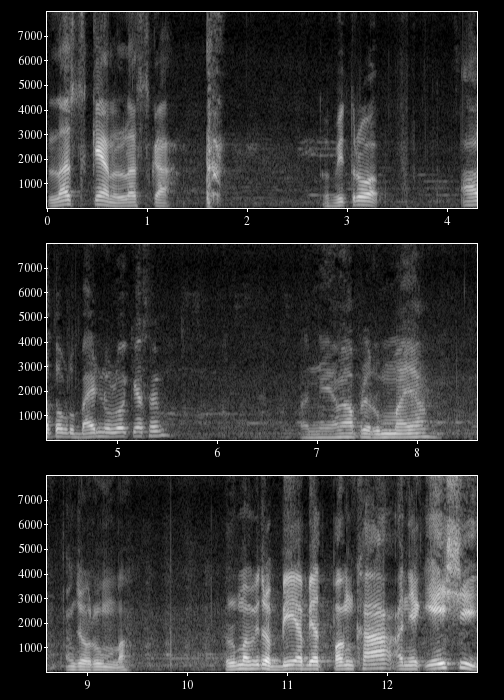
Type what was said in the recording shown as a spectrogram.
લસકે ને લસકા. તો મિત્રો, આ તો આપણું બાયરનું લોકેશન અને હવે આપણે રૂમમાં આવ્યા જો રૂમમાં રૂમમાં મિત્રો બે બે પંખા અને એક એસી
